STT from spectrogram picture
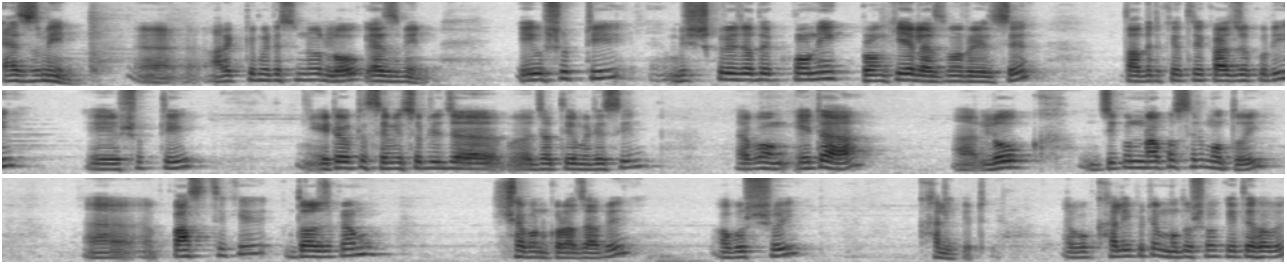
অ্যাজমিন আরেকটি মেডিসিন হলো লোক অ্যাজমিন। এই ওষুধটি বিশেষ করে যাদের ক্রনিক ব্রঙ্কিয়াল অ্যাজমা রয়েছে, তাদের ক্ষেত্রে কার্যকরী এই ওষুধটি এটাও একটা সেমিসোডি জাতীয় মেডিসিন এবং এটা লোক জিকুন নাফাসের মতোই পাঁচ থেকে দশ গ্রাম সেবন করা যাবে অবশ্যই খালি পেটে এবং খালি পেটে মধুসহ খেতে হবে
